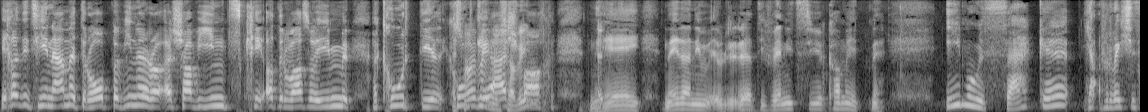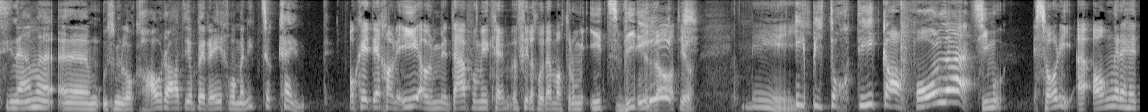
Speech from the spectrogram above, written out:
Ich könnte jetzt hier nehmen, droppen, wie ein, ein Schawinski oder was auch immer. Ein Kurti, du Kurti Eschbacher. Nein, nein, da habe ich relativ wenig zu tun gehabt mit ihnen. Ich muss sagen, ja, aber weißt du, sie nehmen ähm, aus dem Lokalradiobereich, den man nicht so kennt. Okay, den kann ich, aber den von mir kennt man vielleicht, und der macht darum jetzt wieder Ich? Radio. Nein. Ich bin doch die holen. Simon, sorry, ein anderer hat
